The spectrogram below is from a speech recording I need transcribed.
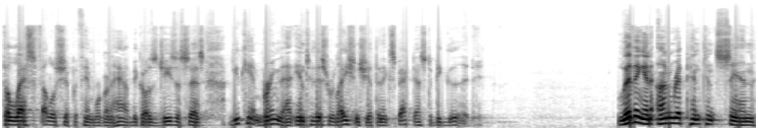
the less fellowship with Him we're going to have. Because Jesus says, you can't bring that into this relationship and expect us to be good. Living in unrepentant sin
